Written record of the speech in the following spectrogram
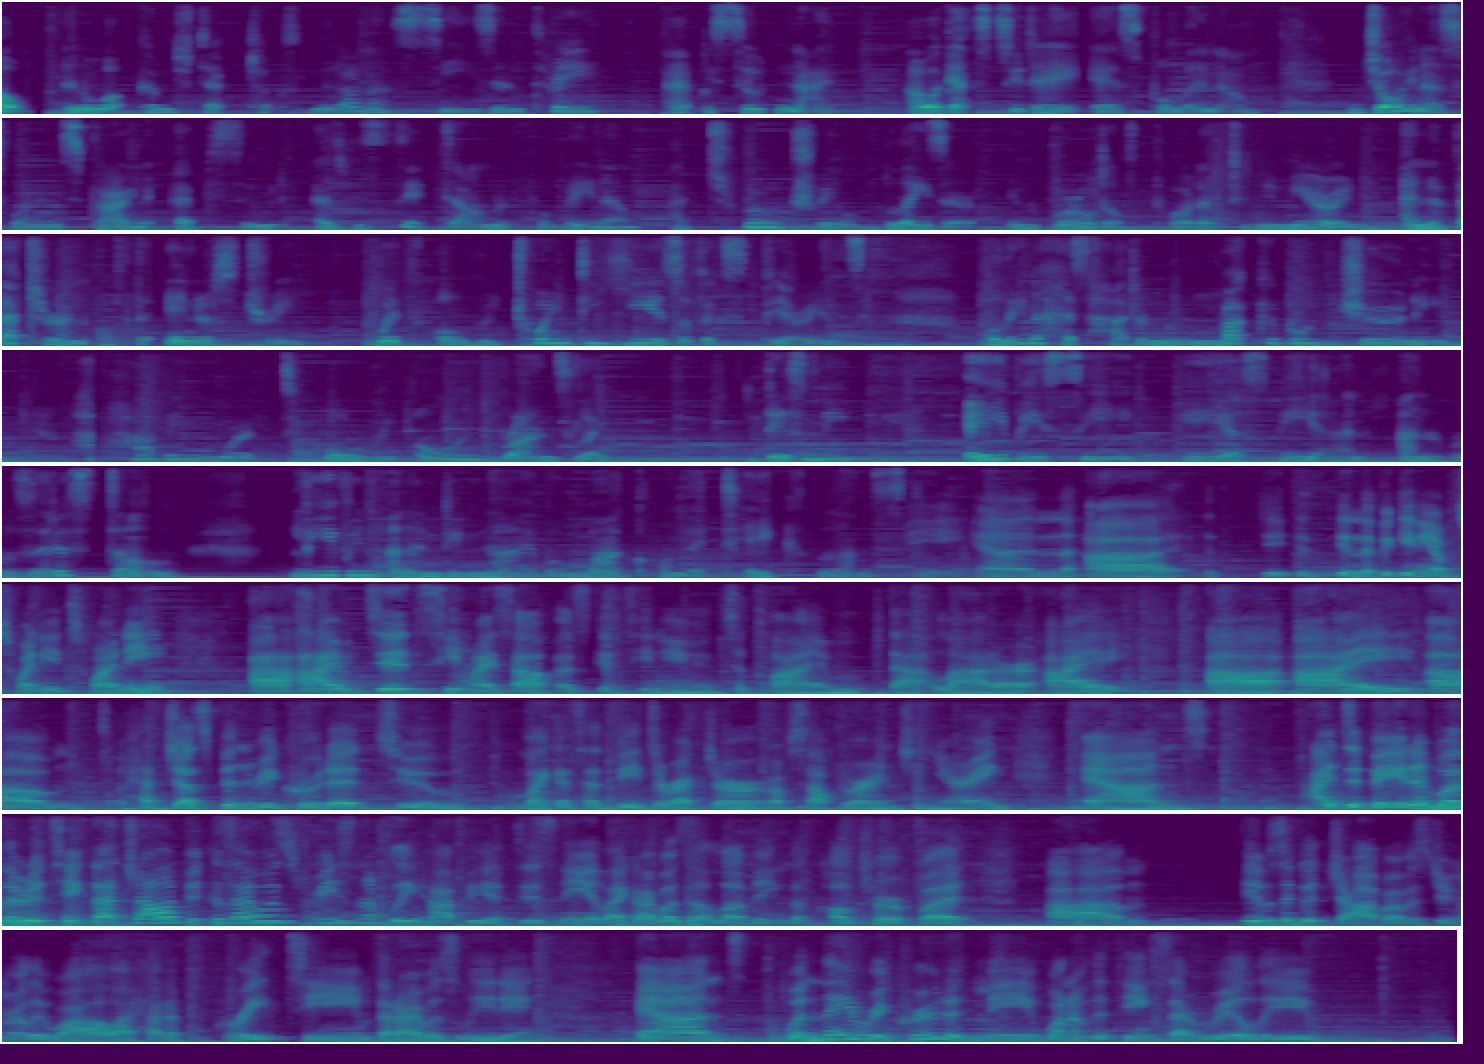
Hello, and welcome to Tech Talks with Season 3, Episode 9. Our guest today is Paulina. Join us for an inspiring episode as we sit down with Paulina, a true trailblazer in the world of product engineering and a veteran of the industry. With over 20 years of experience, Paulina has had a remarkable journey, having worked for renowned brands like Disney, ABC, ESPN, and Rosetta Stone leaving an undeniable mark on the tech landscape. And uh, in the beginning of 2020, uh, I did see myself as continuing to climb that ladder. I uh, I um, had just been recruited to, like I said, be director of software engineering, and I debated whether to take that job because I was reasonably happy at Disney. Like I wasn't loving the culture, but um, it was a good job. I was doing really well. I had a great team that I was leading. And when they recruited me, one of the things that really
